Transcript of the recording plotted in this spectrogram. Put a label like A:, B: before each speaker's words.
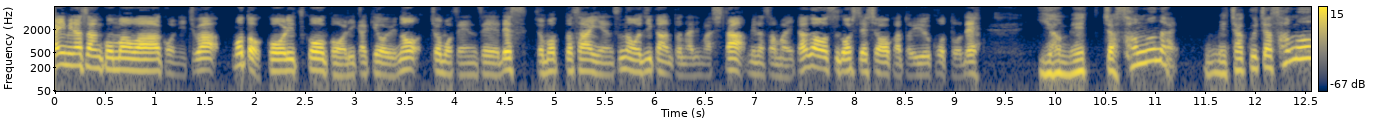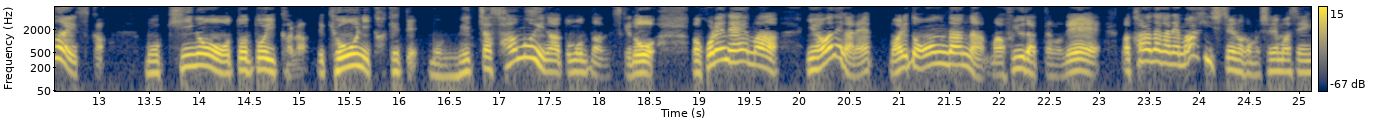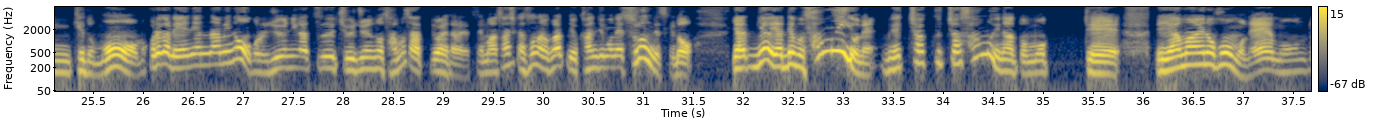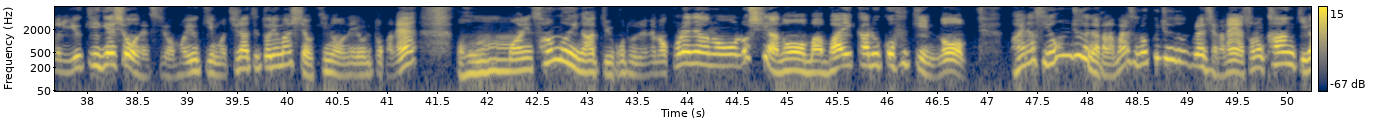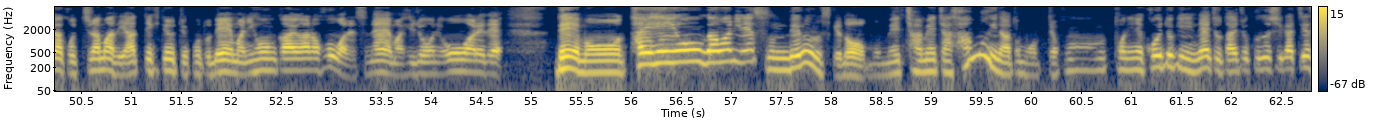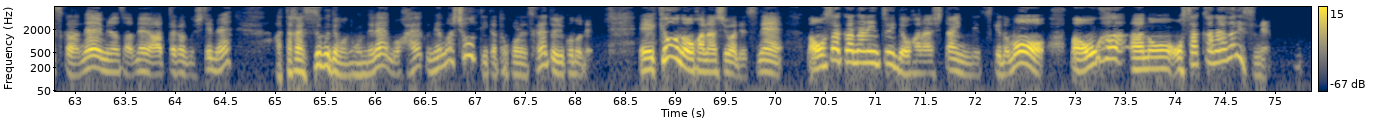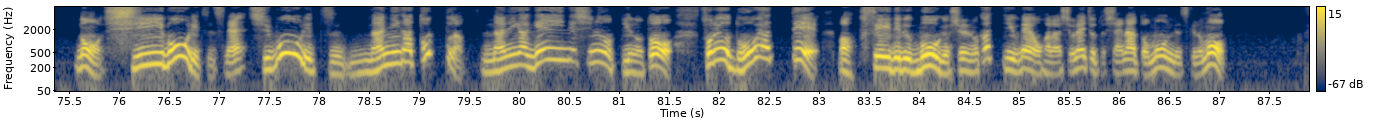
A: はい、皆さんこんばんは、こんにちは。元公立高校理科教諭のチョボ先生です。チョボットサイエンスのお時間となりました。皆様いかがお過ごしでしょうかということで、いや、めっちゃ寒ない。めちゃくちゃ寒ないですかもう昨日、一昨日から、で今日にかけて、もうめっちゃ寒いなと思ったんですけど、まあ、これね、まあ、今までがね、割と温暖な、まあ、冬だったので、まあ、体がね、麻痺してるのかもしれませんけども、これが例年並みのこの12月中旬の寒さって言われたらですね、まあ確かにそうなのかっていう感じもね、するんですけど、いや、いやいや、でも寒いよね。めちゃくちゃ寒いなと思って、で、山あいの方もね、もう本当に雪化粧ですよ。もう雪もちらって取りましたよ。昨日ね、夜とかね。ほんまに寒いなっていうことでね、まあこれね、あの、ロシアの、まあバイカル湖付近の、マイナス40度だから、マイナス60度ぐらいでしたかね。その寒気がこちらまでやってきてるということで、まあ、日本海側の方はですね、まあ、非常に大荒れで、で、もう、太平洋側にね、住んでるんですけど、もうめちゃめちゃ寒いなと思って、本当にね、こういう時にね、ちょっと体調崩しがちですからね、皆さんね、あったかくしてね、あったかいすぐでも飲んでね、もう早く寝ましょうって言ったところですかね、ということで。えー、今日のお話はですね、まあ、お魚についてお話したいんですけども、まあ、おは、あの、お魚がですね、の死亡率ですね。死亡率、何がトップなの？何が原因で死ぬのっていうのと、それをどうやって、まあ、防いでる、防御してるのかっていうね、お話をね、ちょっとしたいなと思うんですけども、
